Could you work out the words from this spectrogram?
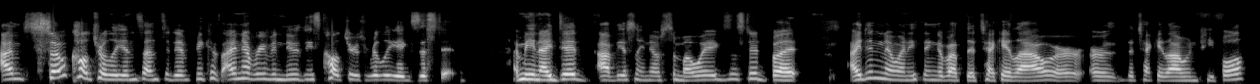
I'm so culturally insensitive because I never even knew these cultures really existed. I mean, I did obviously know Samoa existed, but I didn't know anything about the Teke Tokelau or, or the Teke Tokelauan people.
